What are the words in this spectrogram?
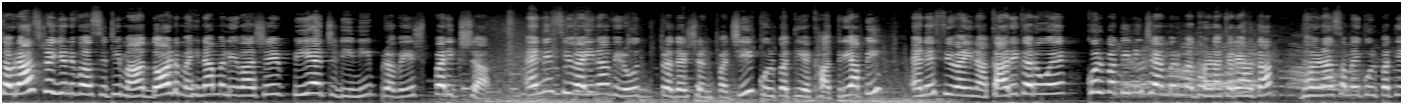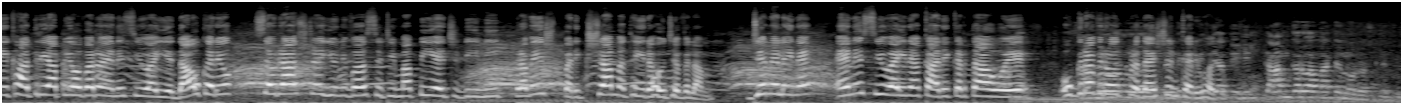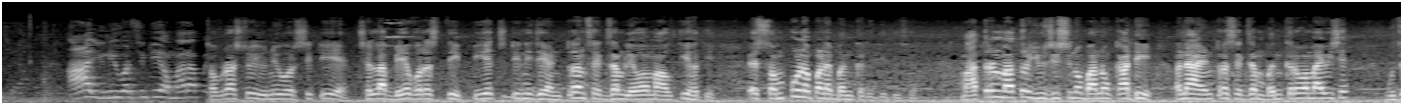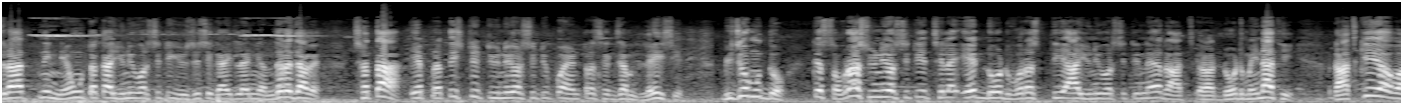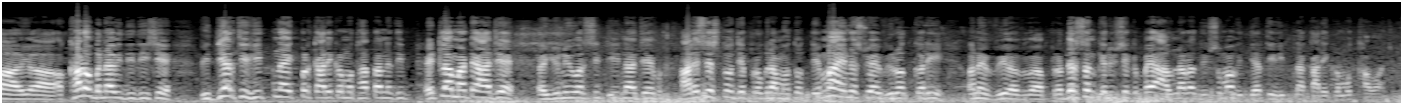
સૌરાષ્ટ્ર યુનિવર્સિટીમાં દોઢ મહિનામાં લેવાશે પીએચડીની પ્રવેશ પરીક્ષા. એનએસયુઆઈના વિરોધ પ્રદર્શન પછી કુલપતિએ ખાતરી આપી. એનએસયુઆઈના કાર્યકરોએ કુલપતિની ચેમ્બરમાં ધરણા કર્યા હતા. ધરણા સમયે કુલપતિએ ખાતરી આપી હોવાનો એનએસયુઆઈએ દાવ કર્યો. સૌરાષ્ટ્ર યુનિવર્સિટીમાં પીએચડીની પ્રવેશ પરીક્ષામાં થઈ રહ્યો છે વિલંબ. જેને લઈને એનએસયુઆઈના કાર્યકર્તાઓએ ઉગ્ર વિરોધ પ્રદર્શન કર્યું હતું. કામ કરવા માટેનો આ યુનિવર્સિટી અમારા સૌરાષ્ટ્ર યુનિવર્સિટીએ છેલ્લા બે વર્ષથી પીએચડીની જે એન્ટ્રન્સ એક્ઝામ લેવામાં આવતી હતી, એ સંપૂર્ણપણે બંધ કરી દીધી છે. માત્ર ને માત્ર યુજીસીનો બાનો કાઢી અને આ એન્ટ્રન્સ એક્ઝામ બંધ કરવામાં આવી છે. ગુજરાતની નેવું ટકા યુનિવર્સિટી યુજીસી ગાઈડલાઈનની અંદર જ આવે. છતાં એ પ્રતિષ્ઠિત યુનિવર્સિટી પર એન્ટ્રન્સ એક્ઝામ લે છે. બીજો મુદ્દો કે સૌરાષ્ટ્ર યુનિવર્સિટીએ છેલ્લા એક દોઢ વર્ષથી આ યુનિવર્સિટીને દોઢ મહિનાથી રાજકીય અખાડો બનાવી દીધી છે. વિદ્યાર્થી હિતના એક પણ કાર્યક્રમો થતા નથી. એટલા માટે આજે યુનિવર્સિટીના જે આરએસએસનો જે પ્રોગ્રામ હતો તેમાં એનએસયુઆઈ વિરોધ કરી અને પ્રદર્શન કર્યું છે કે ભાઈ આવનારા દિવસોમાં વિદ્યાર્થી હિતના કાર્યક્રમો થવા જોઈએ.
